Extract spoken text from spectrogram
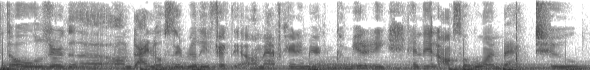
Those are the um, diagnoses that really affect the um, African American community. And then also going back to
